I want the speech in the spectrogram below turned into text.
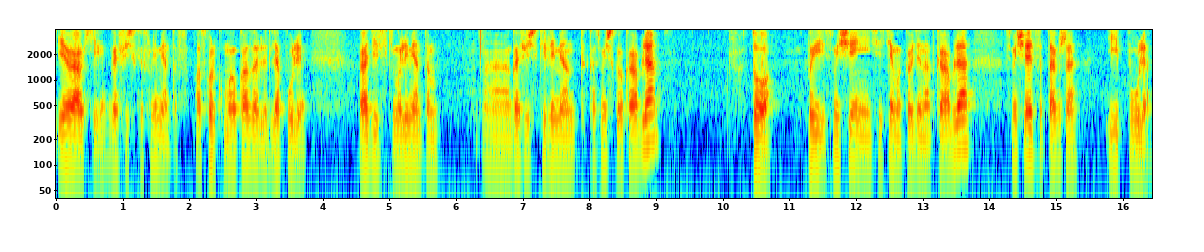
иерархии графических элементов. Поскольку мы указали для пули родительским элементом э, графический элемент космического корабля, то при смещении системы координат корабля смещается также и пуля.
